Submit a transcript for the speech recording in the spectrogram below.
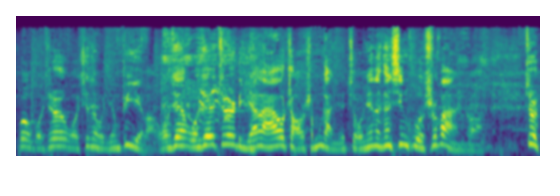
不，我今儿我现在我已经闭了。我现在我觉得今儿李岩来，我找什么感觉？九年的跟新裤子吃饭，你知道吧？就是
